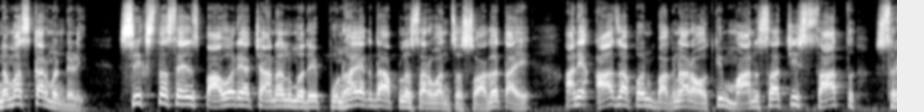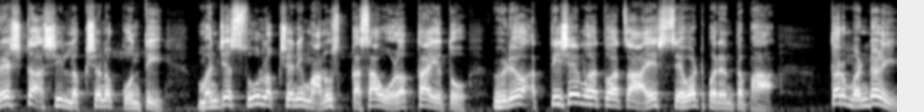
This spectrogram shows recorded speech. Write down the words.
नमस्कार मंडळी. सिक्स्थ सेन्स पॉवर या चॅनलमध्ये पुन्हा एकदा आपलं सर्वांचं स्वागत आहे आणि आज आपण बघणार आहोत की माणसाची सात श्रेष्ठ अशी लक्षणं कोणती? म्हणजे सुलक्षणी माणूस कसा ओळखता येतो? व्हिडिओ अतिशय महत्त्वाचा आहे शेवटपर्यंत पहा. तर मंडळी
